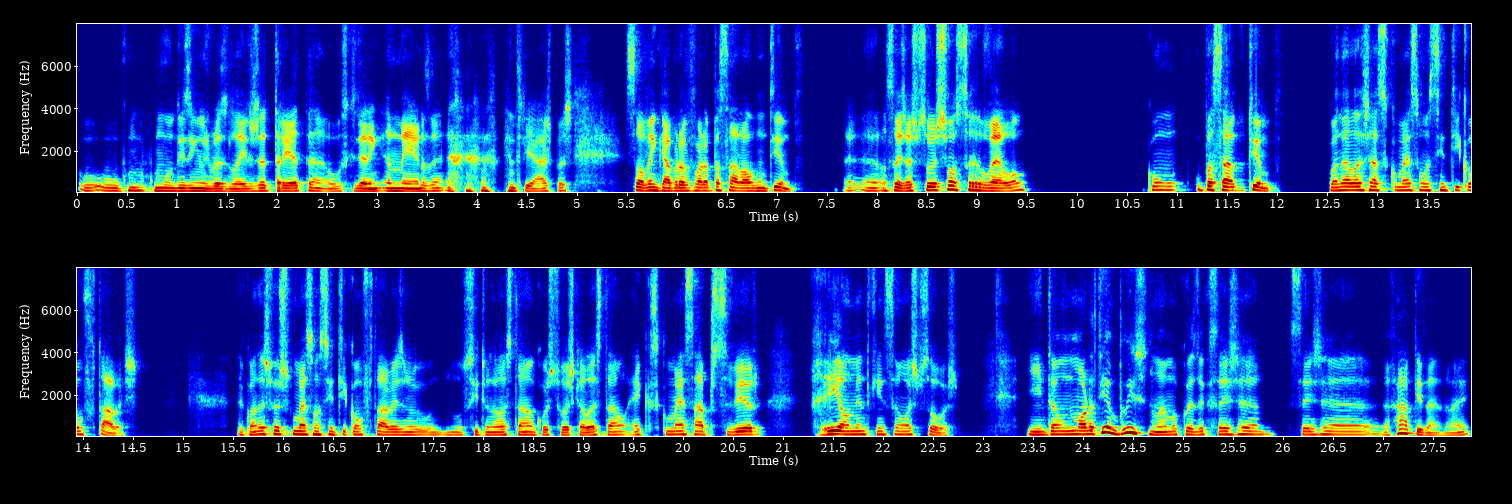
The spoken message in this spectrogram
o, o- como, como dizem os brasileiros, a treta, ou se quiserem, a merda, entre aspas, só vem cá para fora passado algum tempo. Eh, eh, ou seja, as pessoas só se revelam com o passar do tempo, quando elas já se começam a sentir confortáveis. Quando as pessoas começam a se sentir confortáveis no, no sítio onde elas estão, com as pessoas que elas estão, é que se começa a perceber realmente quem são as pessoas. E então demora tempo isso, não é uma coisa que seja, seja rápida, não é?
